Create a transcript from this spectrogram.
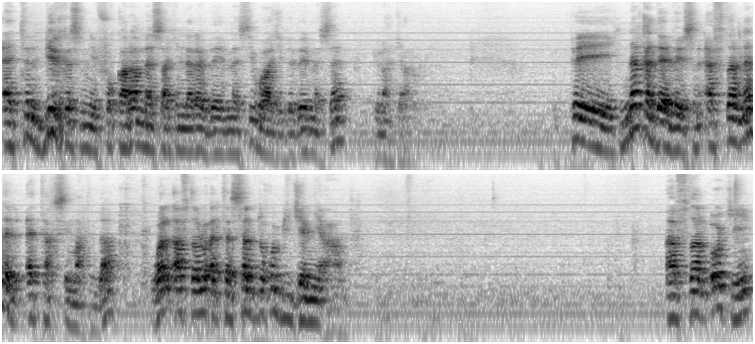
etin bir kısmını fukara mesakinlere verilmesi vacibi vermezse günahkar olur. Peki ne kadar versin? Eftar nedir et taksimatında? Vel aftalu et tesadduku bi cemi'a. Eftar o ki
